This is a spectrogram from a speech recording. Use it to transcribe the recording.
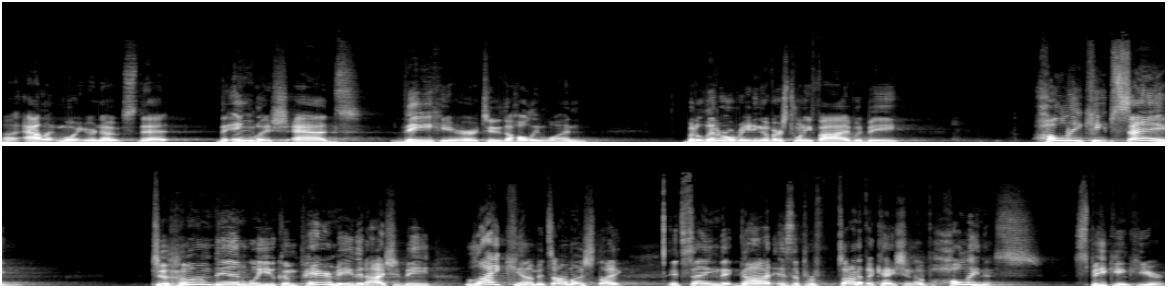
Uh, Alec Motyer notes that the English adds the here to the Holy One, but a literal reading of verse 25 would be Holy keeps saying, To whom then will you compare me that I should be like him? It's almost like it's saying that God is the personification of holiness, speaking here.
